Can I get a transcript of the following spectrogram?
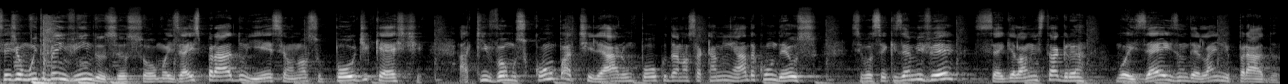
Sejam muito bem-vindos. Eu sou Moisés Prado e esse é o nosso podcast. Aqui vamos compartilhar um pouco da nossa caminhada com Deus. Se você quiser me ver, segue lá no Instagram, Moisés Prado.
